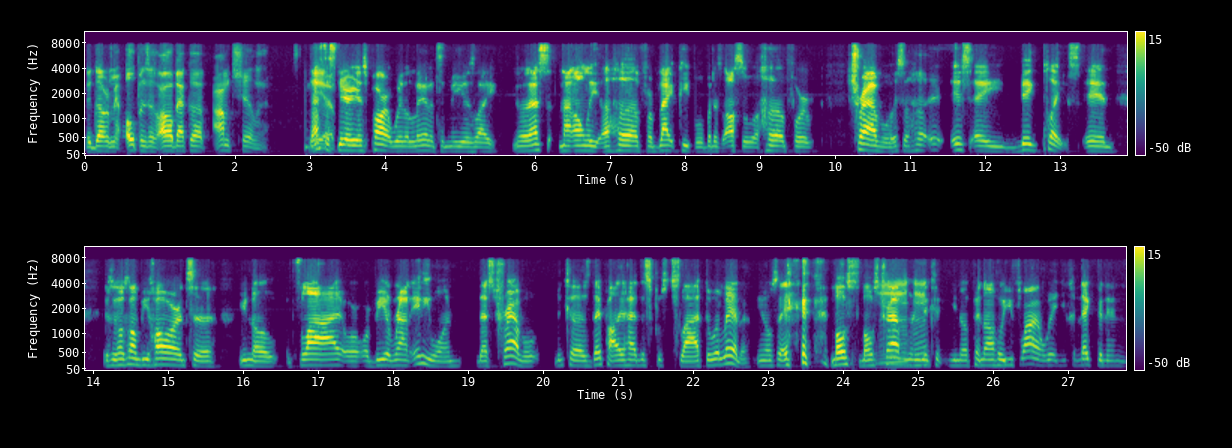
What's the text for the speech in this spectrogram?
the government opens us all back up. I'm chilling. That's Yeah. the scariest part with Atlanta to me is like, you know, that's not only a hub for black people, but it's also a hub for travel. It's a hu- it's a big place, and it's going to be hard to, you know, fly or, or be around anyone that's traveled because they probably had to slide through Atlanta. You know what I'm saying? most most traveling, Mhm. you, could, you know, depending on who you flying with, you connected in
